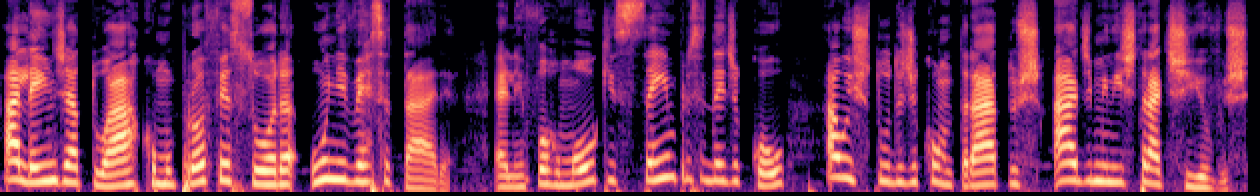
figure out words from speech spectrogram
além de atuar como professora universitária. Ela informou que sempre se dedicou ao estudo de contratos administrativos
